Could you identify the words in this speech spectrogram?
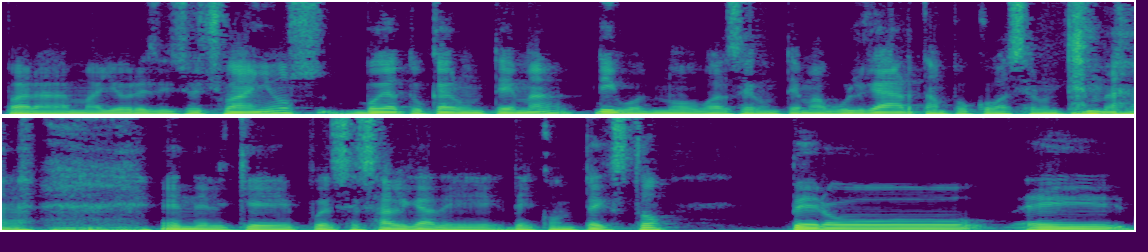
para mayores de 18 años. Voy a tocar un tema, digo, no va a ser un tema vulgar, tampoco va a ser un tema en el que pues se salga de, contexto, pero eh,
